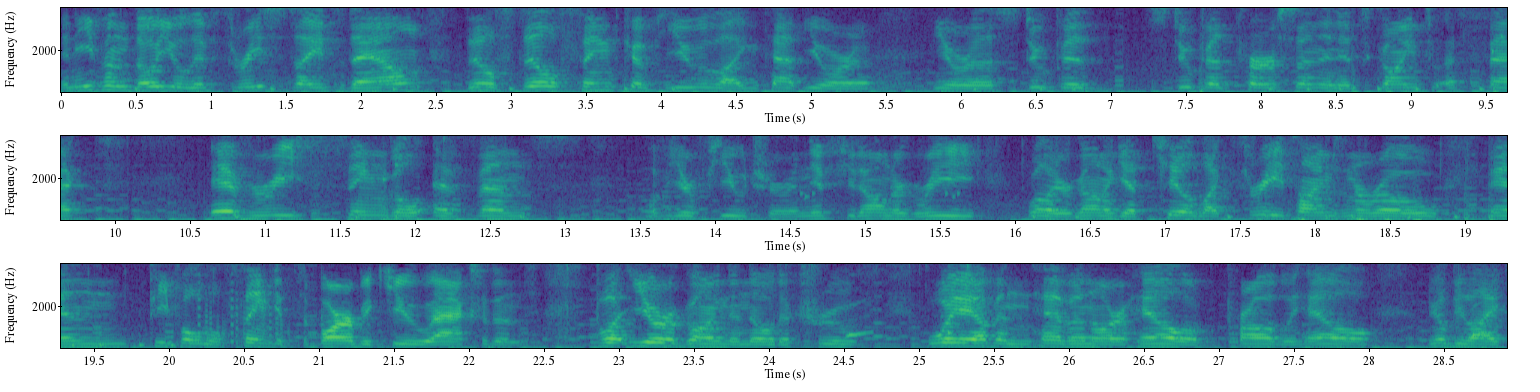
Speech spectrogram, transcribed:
And even though you live three states down they'll still think of you like that you're you're a stupid stupid person and it's going to affect every single events of your future. And if you don't agree well you're gonna get killed like three times in a row and people will think it's a barbecue accident. But you're going to know the truth. Way up in heaven or hell or probably hell you'll be like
